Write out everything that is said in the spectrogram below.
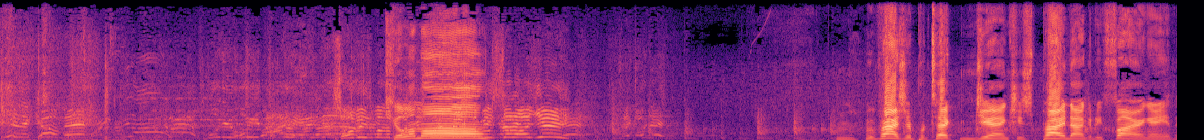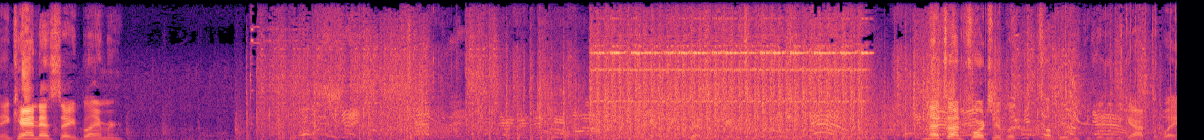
here they We probably should protect Jiang. She's probably not gonna be firing anything. Can't necessarily blame her. And that's unfortunate, but some these people need to get out of the way.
